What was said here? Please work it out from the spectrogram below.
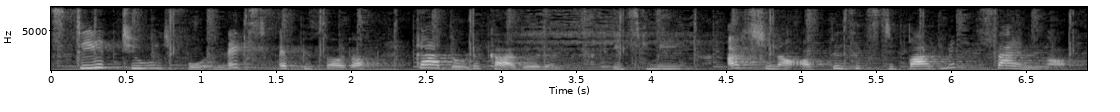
stay tuned for next episode of Kadodu Kadoram. It's me, Archana of Physics Department signing off.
